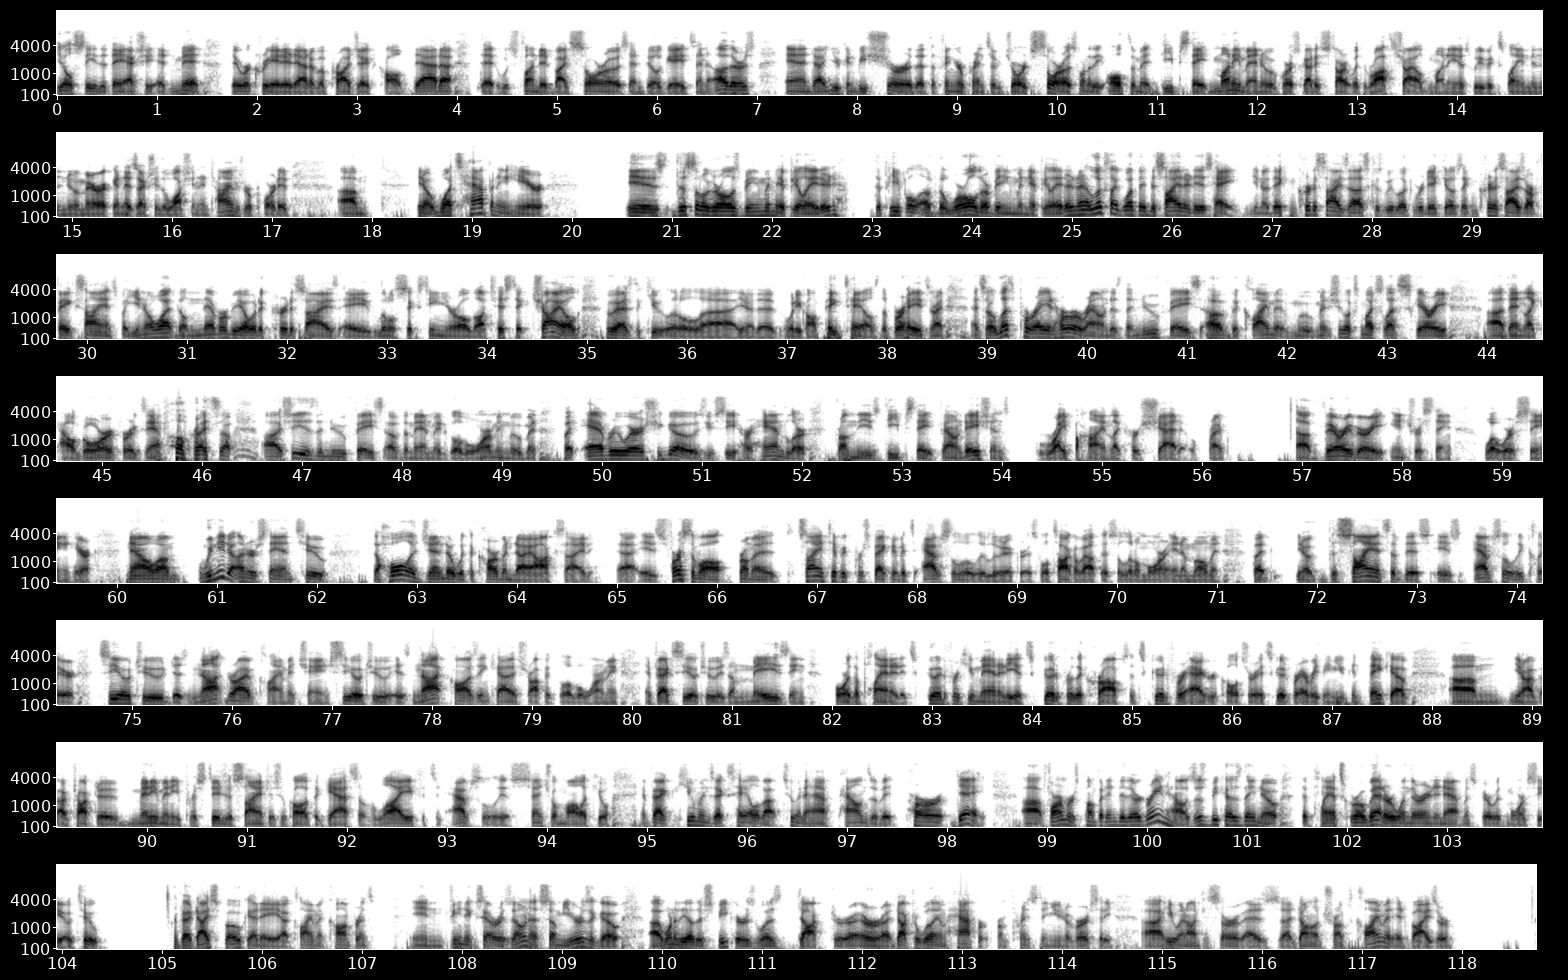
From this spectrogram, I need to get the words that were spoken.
you'll see that they actually admit they were created out of a project called Data that was funded by Soros and Bill Gates and others. And uh, you can be sure that the fingerprints of George Soros, one of the ultimate deep state money men, who of course got his start with Rothschild money, as we've explained in the New American, as actually the Washington Times reported. Um, you know what's happening here is this little girl is being manipulated the people of the world are being manipulated. And it looks like what they decided is hey, you know, they can criticize us because we look ridiculous. They can criticize our fake science, but you know what? They'll never be able to criticize a little 16 year old autistic child who has the cute little, uh, you know, the, what do you call them? Pigtails, the braids, right? And so let's parade her around as the new face of the climate movement. She looks much less scary uh, than like Al Gore, for example, right? So uh, she is the new face of the man made global warming movement. But everywhere she goes, you see her handler from these deep state foundations right behind, like her shadow, right? Uh, very, very interesting what we're seeing here. Now, um, we need to understand too the whole agenda with the carbon dioxide uh, is first of all, from a scientific perspective, it's absolutely ludicrous. We'll talk about this a little more in a moment, but you know the science of this is absolutely clear. CO2 does not drive climate change. CO2 is not causing catastrophic global warming. In fact, CO2 is amazing for the planet. It's good for humanity. It's good for the crops. It's good for agriculture. It's good for everything you can think of. Um, you know, I've, I've talked to many, many prestigious scientists who call it the gas of life. It's an absolutely essential molecule. In fact, humans exhale about two and a half pounds of it per day. Uh, farmers pump it into their greenhouses because they know that plants grow better when they're in an atmosphere with more CO2. In fact, I spoke at a, a climate conference in Phoenix, Arizona, some years ago. Uh, one of the other speakers was Dr. or uh, Dr. William Happer from Princeton University. Uh, he went on to serve as uh, Donald Trump's climate advisor.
